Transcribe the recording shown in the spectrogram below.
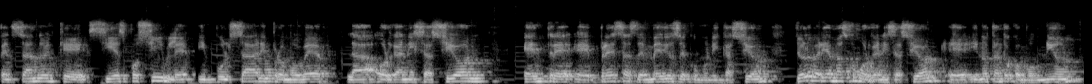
pensando en que si es posible impulsar y promover la organización entre empresas de medios de comunicación, yo lo vería más como organización eh, y no tanto como unión.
